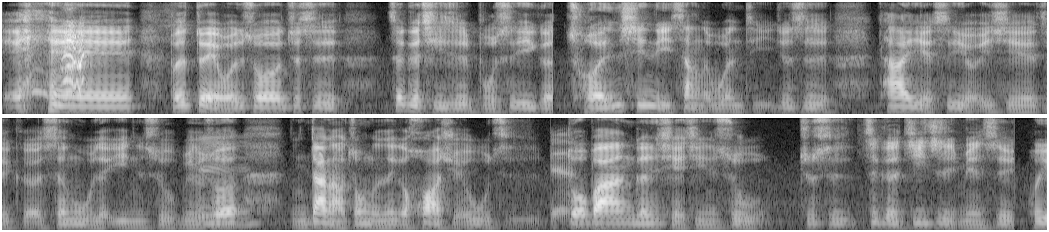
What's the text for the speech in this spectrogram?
诶、不是对，我是说，就是这个其实不是一个纯心理上的问题，就是它也是有一些这个生物的因素，比如说嗯。你大脑中的那个化学物质对。多巴胺跟血清素，就是这个机制里面是会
